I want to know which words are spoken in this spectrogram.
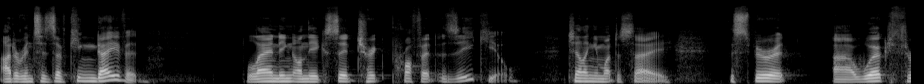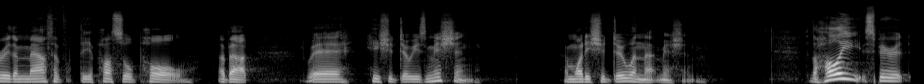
utterances of King David landing on the eccentric prophet Ezekiel, telling him what to say. the Spirit uh, worked through the mouth of the Apostle Paul about where he should do his mission and what he should do in that mission. So the Holy Spirit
